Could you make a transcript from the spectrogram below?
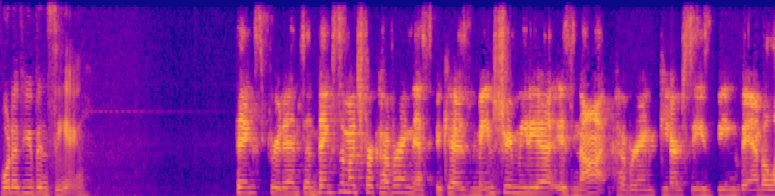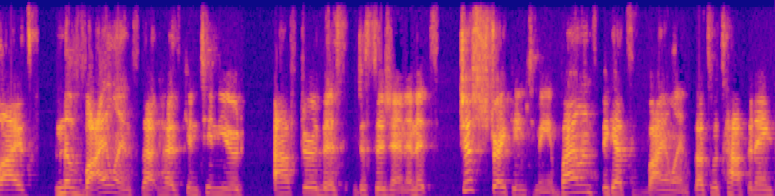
What have you been seeing? Thanks, Prudence. And thanks so much for covering this because mainstream media is not covering PRCs being vandalized and the violence that has continued after this decision. And it's just striking to me. Violence begets violence. That's what's happening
